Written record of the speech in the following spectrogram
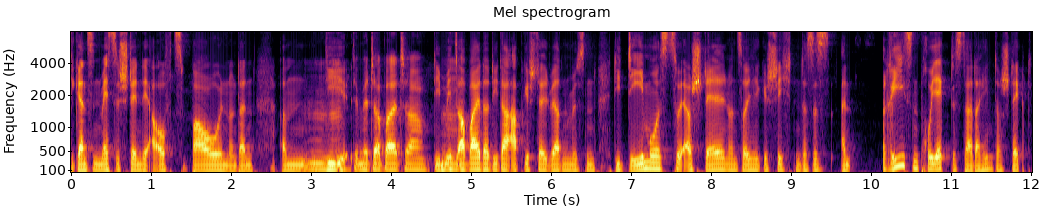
die ganzen Messestände aufzubauen und dann ähm, mhm, die, die Mitarbeiter. Die mhm. Mitarbeiter, die da abgestellt werden müssen, die Demos zu erstellen und solche Geschichten. Das ist ein Riesenprojekt, das da dahinter steckt,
